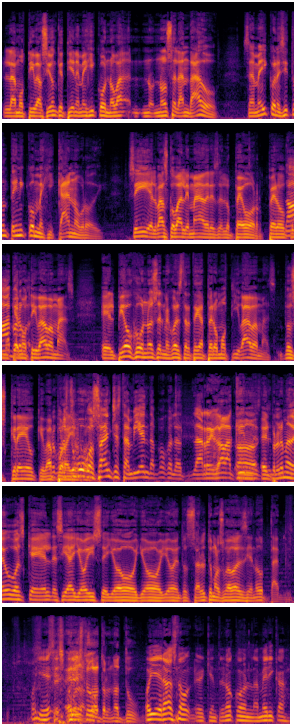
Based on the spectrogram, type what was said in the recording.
la motivación que tiene México no va, no, no se la han dado. O sea, México necesita un técnico mexicano, Brody. Sí, el Vasco vale madres de lo peor, pero como que motivaba más. El Piojo no es el mejor estratega, pero motivaba más. Entonces creo que va por ahí. Hugo Sánchez también, tampoco la, regaba aquí. Este el problema de Hugo es que él decía yo hice, yo, yo, yo. Entonces al último los jugadores decían, no, Oye, eres tú. Nosotros, no tú. Oye, Erasno, que entrenó con la América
